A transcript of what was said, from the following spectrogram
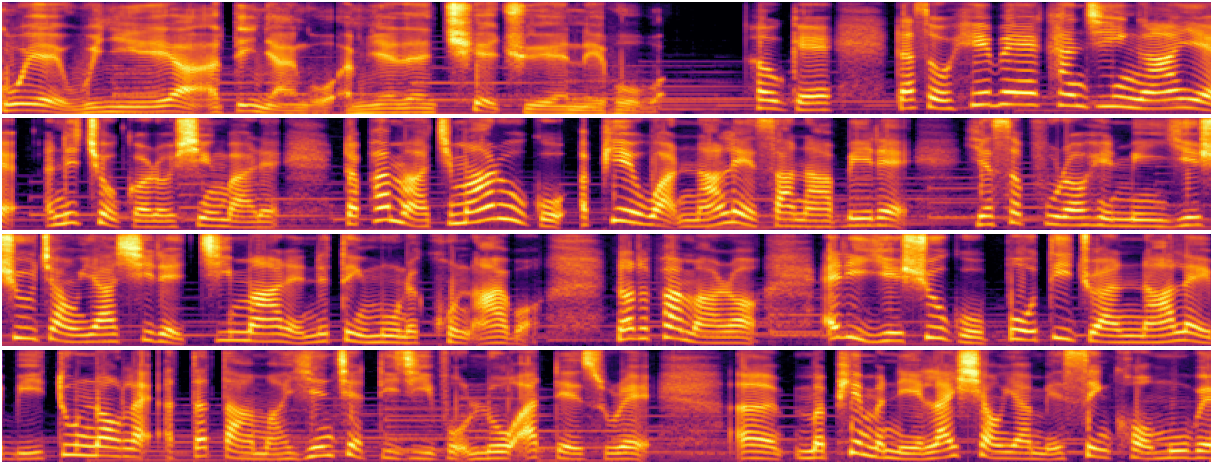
ကိုယ့်ရဲ့ဝိညာဉ်ရေးအသိဉာဏ်ကိုအမြဲတမ်းချဲ့ချွေနေဖို့ပေါ့ ဟုတ်ကဲ့ဒါဆိုဟေဘဲခန်းကြီး9ရဲ့အနစ်ချုပ်ကတော့ရှင်းပါတယ်တစ်ဖက်မှာကျမတို့ကိုအပြည့်အဝနားလည်စာနာပေးတဲ့ယက်စဖူရောဟင်မင်ယေရှုကြောင့်ရရှိတဲ့ကြီးမားတဲ့နှစ်သိမ့်မှုနဲ့ခွန်အားပေါ့နောက်တစ်ဖက်မှာတော့အဲ့ဒီယေရှုကိုပိုတိကျွမ်းနားလည်ပြီးသူ့နောက်လိုက်အသက်တာမှာရင့်ချက်တည်ကြည်ဖို့လိုအပ်တယ်ဆိုတော့အဲမဖြစ်မနေလိုက်ရှောင်ရမယ်စိန်ခေါ်မှုပဲ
